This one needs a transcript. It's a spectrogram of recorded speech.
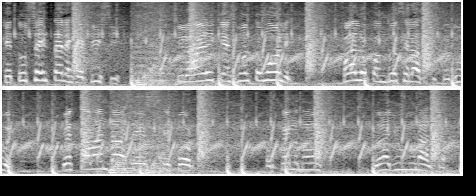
che tu senta l'esercizio. Si lo vedi che è molto mole, fallo con due elastici, due. Questa banda è, è forte, per quello non, è, non aggiungo un'altra.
